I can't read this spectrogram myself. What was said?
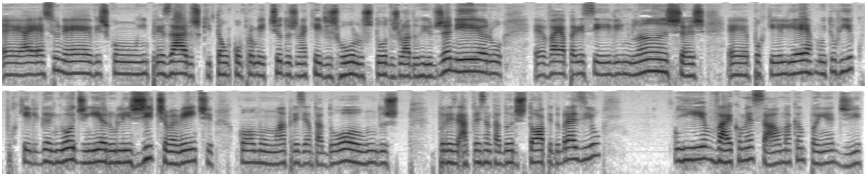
é, Aécio Neves, com empresários que estão comprometidos naqueles rolos todos lá do Rio de Janeiro. É, vai aparecer ele em lanchas, é, porque ele é muito rico, porque ele ganhou dinheiro legitimamente como um apresentador, um dos apresentadores top do Brasil e vai começar uma campanha de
